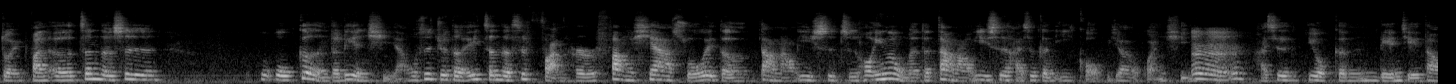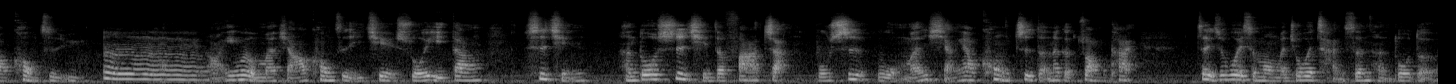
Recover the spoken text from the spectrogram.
对，反而真的是。我我个人的练习啊，我是觉得，哎，真的是反而放下所谓的大脑意识之后，因为我们的大脑意识还是跟 ego 比较有关系，嗯，还是又跟连接到控制欲，嗯啊，因为我们想要控制一切，所以当事情很多事情的发展不是我们想要控制的那个状态，这也是为什么我们就会产生很多的。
